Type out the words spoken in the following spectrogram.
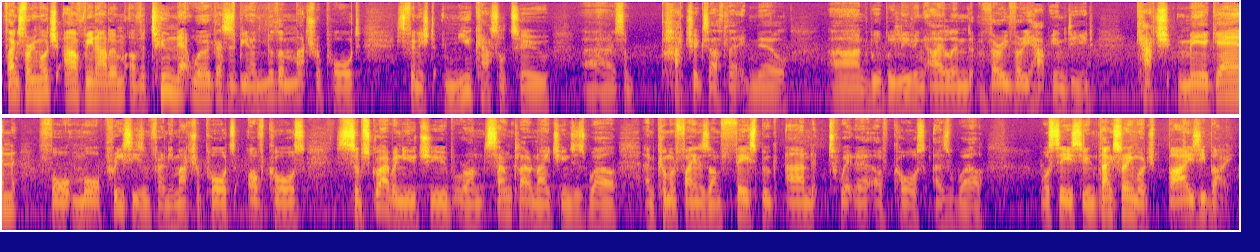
Thanks very much. I've been Adam of the Two Network. This has been another match report. It's finished Newcastle 2, uh, St Patrick's Athletic nil, and we'll be leaving Ireland very, very happy indeed. Catch me again for more preseason friendly match reports. Of course, subscribe on YouTube. We're on SoundCloud and iTunes as well. And come and find us on Facebook and Twitter, of course, as well. We'll see you soon. Thanks very much. Bye, bye.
